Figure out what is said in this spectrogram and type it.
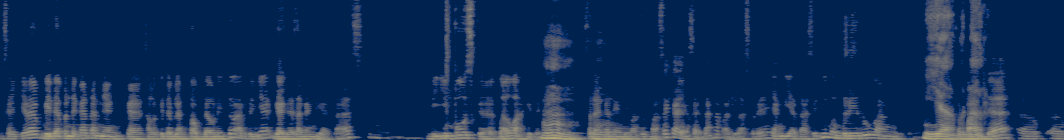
saya kira beda pendekatan yang ke, kalau kita bilang top down itu artinya gagasan yang di atas Mhm. Diimpose ke bawah gitu. kan. Hmm. Sedangkan Hmm. yang dimaksud Mas Eka yang saya tangkap adalah sebenarnya yang di atas ini memberi ruang gitu, Iya benar. kepada eh, eh,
